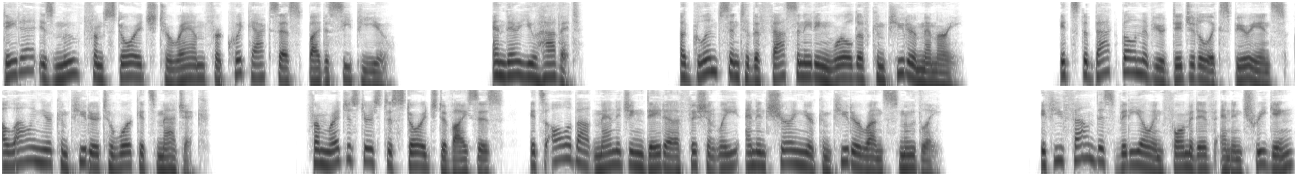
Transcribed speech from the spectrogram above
data is moved from storage to RAM for quick access by the CPU. And there you have it. A glimpse into the fascinating world of computer memory. It's the backbone of your digital experience, allowing your computer to work its magic. From registers to storage devices, it's all about managing data efficiently and ensuring your computer runs smoothly. If you found this video informative and intriguing,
